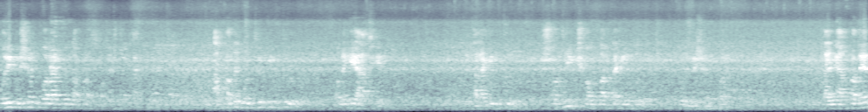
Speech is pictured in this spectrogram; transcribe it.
পরিবেশন করার জন্য আপনারা আপনাদের মধ্যেও কিন্তু অনেকে আছে তারা কিন্তু সঠিক সংবাদটা কিন্তু পরিবেশন করে তাই আপনাদের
